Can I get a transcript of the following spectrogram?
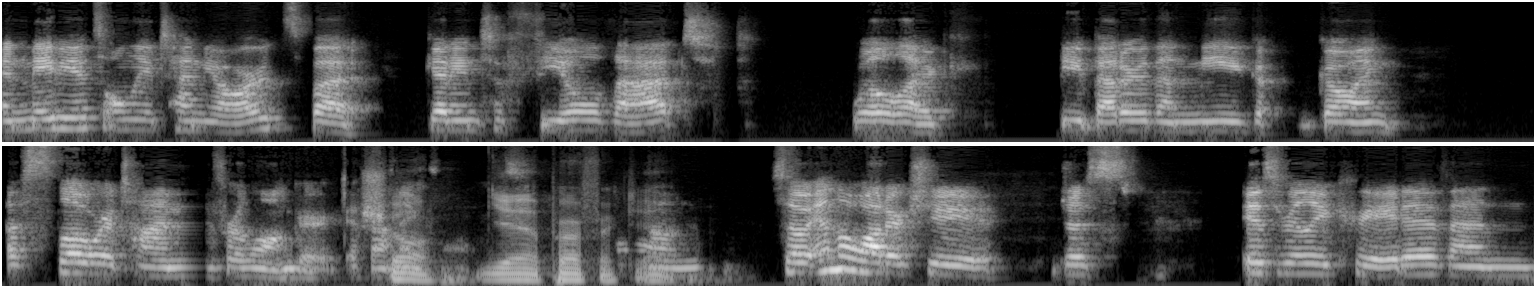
and maybe it's only 10 yards, but getting to feel that will like be better than me going a slower time for longer, if sure. that makes sense. Yeah, perfect. Yeah. Um, so in the water, she just is really creative and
